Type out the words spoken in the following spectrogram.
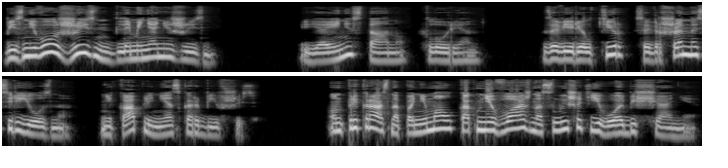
Без него жизнь для меня не жизнь. Я и не стану, Флориан, заверил Тир совершенно серьезно, ни капли не оскорбившись. Он прекрасно понимал, как мне важно слышать его обещание.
